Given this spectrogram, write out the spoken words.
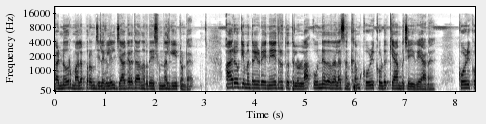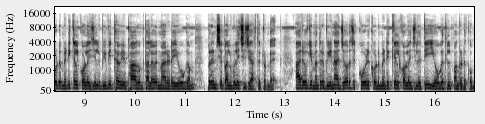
കണ്ണൂർ മലപ്പുറം ജില്ലകളിൽ ജാഗ്രതാ നിർദ്ദേശം നൽകിയിട്ടുണ്ട്. ആരോഗ്യമന്ത്രിയുടെ നേതൃത്വത്തിലുള്ള ഉന്നതതല സംഘം കോഴിക്കോട് ക്യാമ്പ് ചെയ്യുകയാണ്. കോഴിക്കോട് മെഡിക്കൽ കോളേജിൽ വിവിധ വിഭാഗം തലവന്മാരുടെ യോഗം പ്രിൻസിപ്പൽ വിളിച്ചു ചേർത്തിട്ടുണ്ട്. ആരോഗ്യമന്ത്രി വീണ ജോർജ് കോഴിക്കോട് മെഡിക്കൽ കോളേജിലെത്തി യോഗത്തിൽ പങ്കെടുക്കും.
